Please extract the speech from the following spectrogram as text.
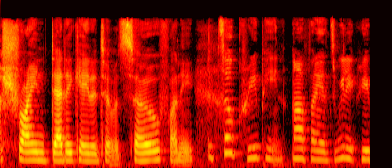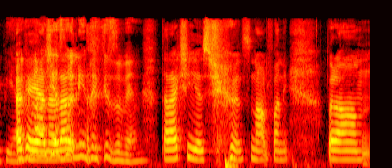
shrine dedicated to him. It's so funny. It's so creepy. Not funny. It's really creepy. Okay, yeah, she no, that- funny pictures of him. That actually is true. It's not funny. But um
